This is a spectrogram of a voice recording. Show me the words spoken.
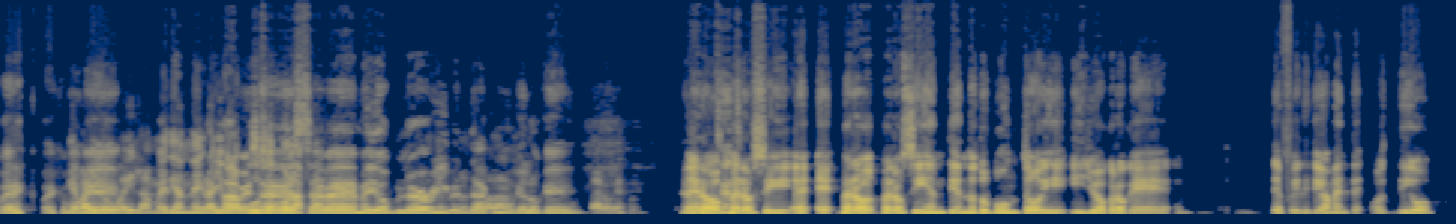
pues, pues Que como by the que way, las medias negras yo las puse con las se ve medio blurry, ¿verdad? Como que lo que... Pero, pero sí, eh, eh, pero, pero sí entiendo tu punto y, y yo creo que definitivamente, os digo,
